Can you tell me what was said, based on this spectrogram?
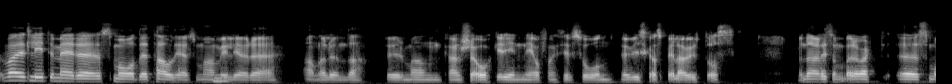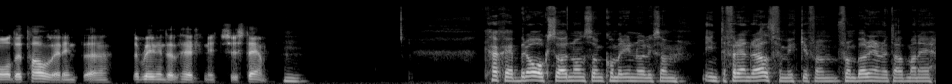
varit lite mer eh, små detaljer som han vill göra annorlunda. Hur man kanske åker in i offensiv zon, hur vi ska spela ut oss. Men det har liksom bara varit eh, små detaljer, inte, det blir inte ett helt nytt system. Kanske är bra också att någon som kommer in och liksom inte förändrar allt för mycket från, från början utan att man är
